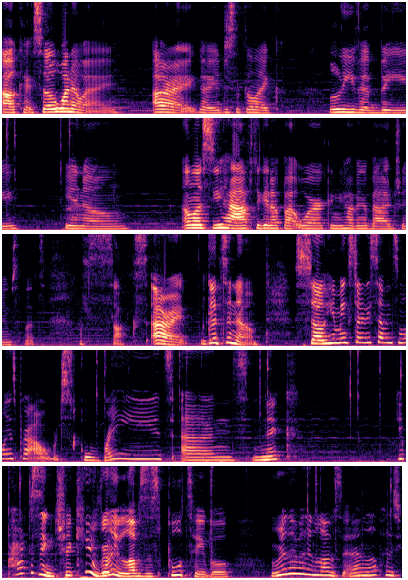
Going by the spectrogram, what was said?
Okay, so it went away. Alright, good. You just have to, like, leave it be, you know? Unless you have to get up at work and you're having a bad dream, so that's that sucks. Alright, good to know. So he makes 37 simoleons per hour, which is great. And Nick you're practicing trick. He really loves this pool table. Really, really loves it. And I love his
